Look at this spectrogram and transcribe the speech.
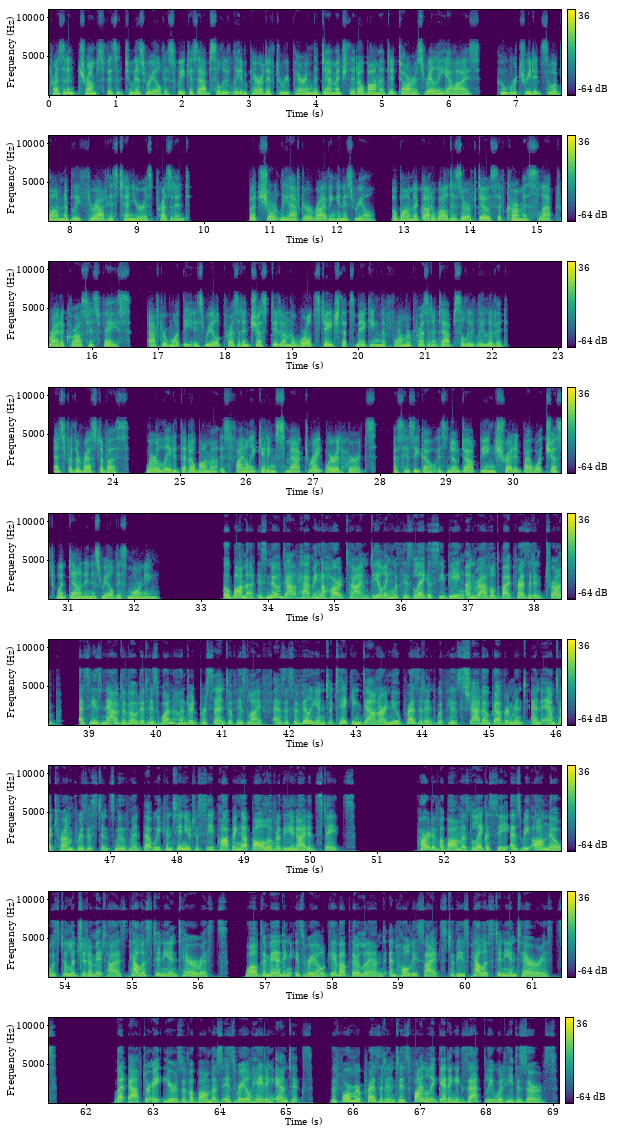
President Trump's visit to Israel this week is absolutely imperative to repairing the damage that Obama did to our Israeli allies, who were treated so abominably throughout his tenure as president. But shortly after arriving in Israel, Obama got a well-deserved dose of karma slapped right across his face, after what the Israel president just did on the world stage that's making the former president absolutely livid. As for the rest of us, we're elated that Obama is finally getting smacked right where it hurts, as his ego is no doubt being shredded by what just went down in Israel this morning. Obama is no doubt having a hard time dealing with his legacy being unraveled by President Trump, as he's now devoted his 100% of his life as a civilian to taking down our new president with his shadow government and anti-Trump resistance movement that we continue to see popping up all over the United States. Part of Obama's legacy, as we all know, was to legitimize Palestinian terrorists, while demanding Israel give up their land and holy sites to these Palestinian terrorists. But after eight years of Obama's Israel hating antics, the former president is finally getting exactly what he deserves.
